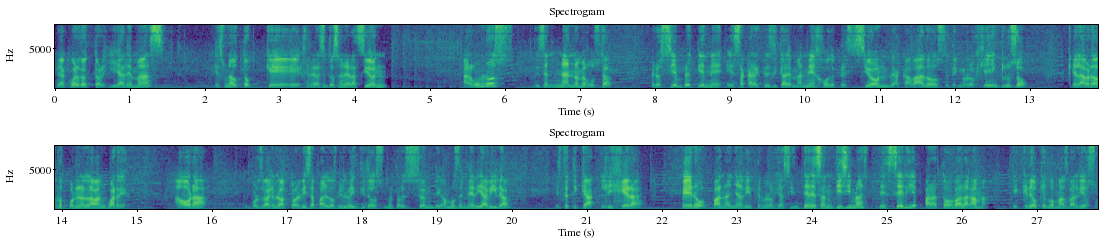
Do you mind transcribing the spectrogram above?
De acuerdo, doctor. Y además, es un auto que generación tras generación, algunos dicen, no, no me gusta, pero siempre tiene esa característica de manejo, de precisión, de acabados, de tecnología incluso, que la verdad lo ponen a la vanguardia. Ahora, Volkswagen lo actualiza para el 2022, una actualización, digamos, de media vida, estética ligera, pero van a añadir tecnologías interesantísimas de serie para toda la gama, que creo que es lo más valioso.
